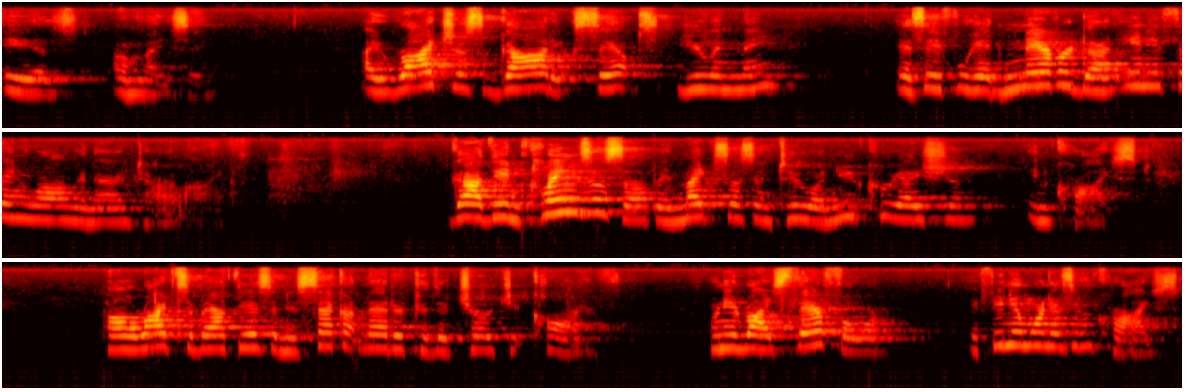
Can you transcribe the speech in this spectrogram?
is amazing. A righteous God accepts you and me as if we had never done anything wrong in our entire life. God then cleans us up and makes us into a new creation in Christ. Paul writes about this in his second letter to the church at Corinth when he writes, Therefore, if anyone is in Christ,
